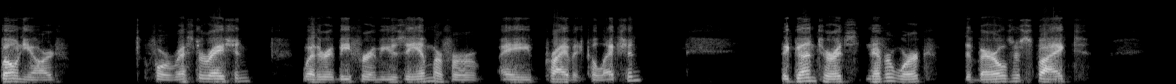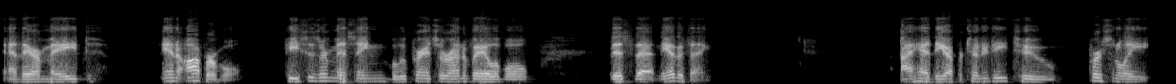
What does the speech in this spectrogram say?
boneyard for restoration, whether it be for a museum or for a private collection. The gun turrets never work. The barrels are spiked, and they are made inoperable. pieces are missing, blueprints are unavailable, this, that, and the other thing. I had the opportunity to personally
